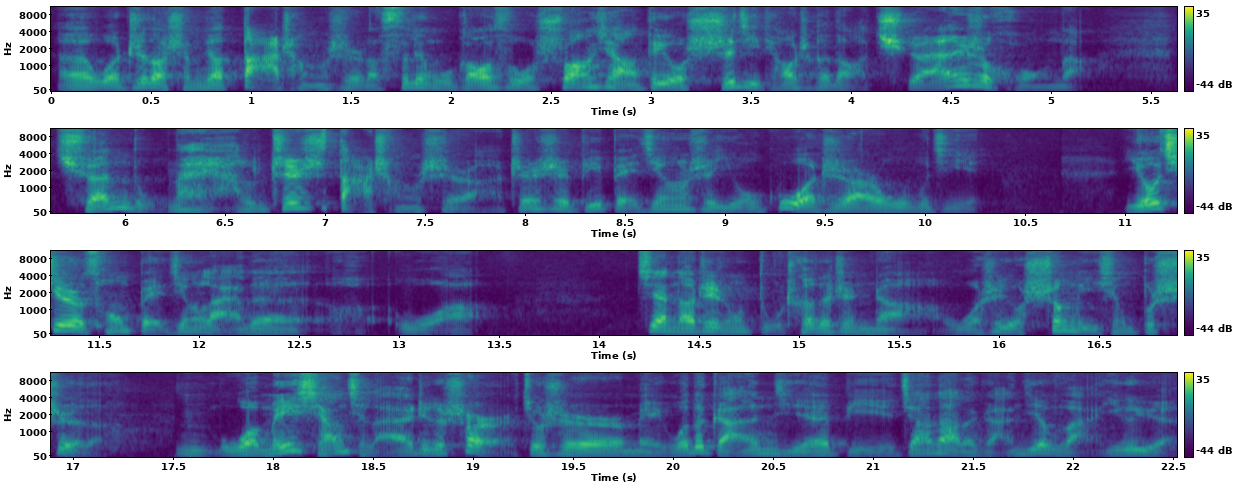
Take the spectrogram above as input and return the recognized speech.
呃，我知道什么叫大城市了。四零五高速双向得有十几条车道，全是红的，全堵。哎呀，真是大城市啊，真是比北京是有过之而无不及。尤其是从北京来的我，见到这种堵车的阵仗，我是有生理性不适的。嗯，我没想起来这个事儿，就是美国的感恩节比加拿大的感恩节晚一个月，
